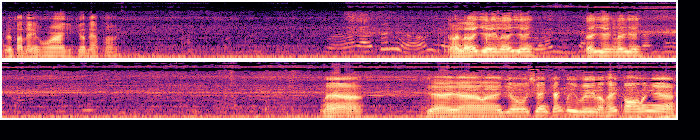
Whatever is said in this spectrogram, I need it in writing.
Người ta để hoa cho đẹp thôi rồi lỡ gì lỡ gì? Lỡ gì lỡ gì? Nè về à, vô sen trắng tivi là thấy con đó nha.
